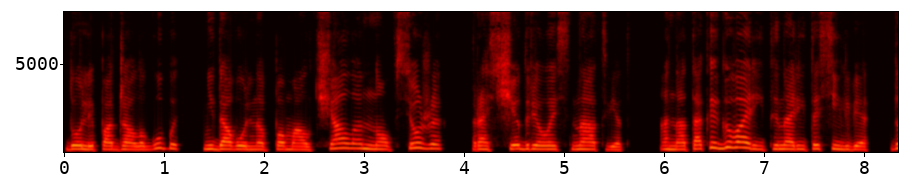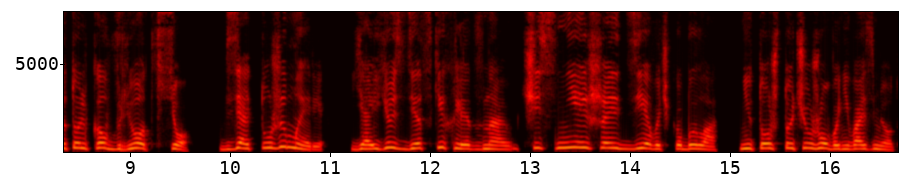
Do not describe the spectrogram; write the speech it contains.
Долли поджала губы, недовольно помолчала, но все же расщедрилась на ответ. Она так и говорит, Инарита Сильвия, да только врет все. Взять ту же Мэри. Я ее с детских лет знаю. Честнейшая девочка была. Не то, что чужого не возьмет.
